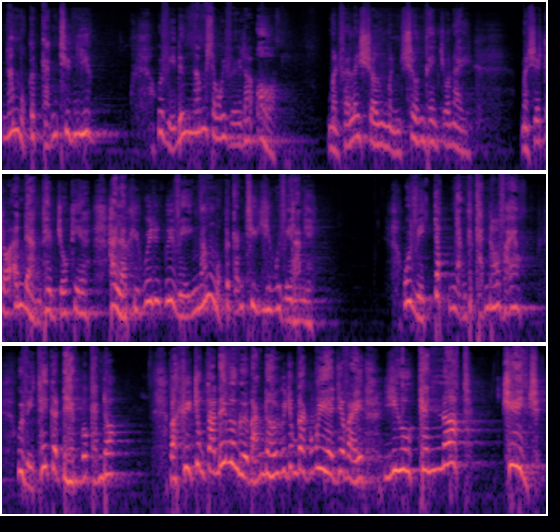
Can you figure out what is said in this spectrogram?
ngắm một cái cảnh thiên nhiên. Quý vị đứng ngắm sao quý vị đó ồ, mình phải lấy sơn, mình sơn thêm chỗ này, mình sẽ cho ánh đèn thêm chỗ kia. Hay là khi quý quý vị ngắm một cái cảnh thiên nhiên, quý vị làm gì? Quý vị chấp nhận cái cảnh đó, phải không? Quý vị thấy cái đẹp của cảnh đó. Và khi chúng ta đến với người bạn đời của chúng ta cũng y như vậy, you cannot change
